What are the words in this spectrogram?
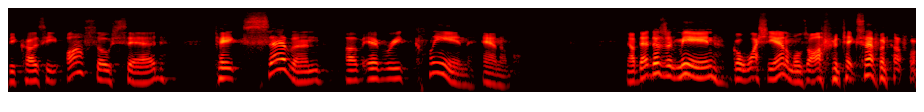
Because he also said, take seven of every clean animal. Now, that doesn't mean go wash the animals off and take seven of them.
